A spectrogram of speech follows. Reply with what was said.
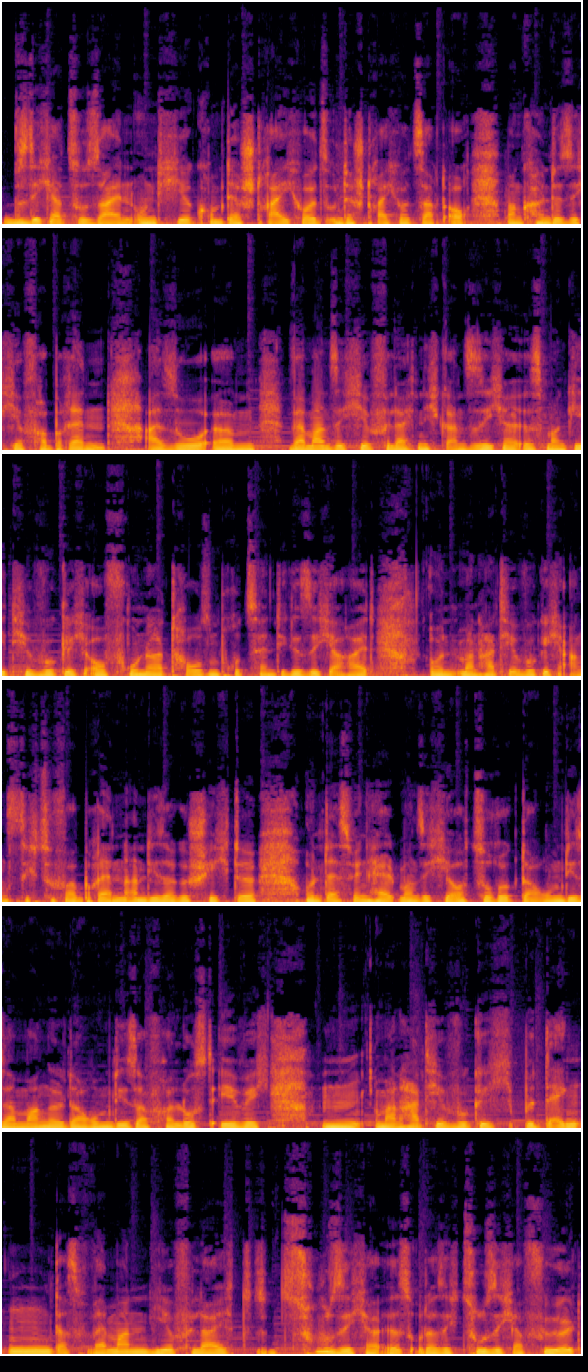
sicher zu sein. Und hier kommt der Streichholz und der Streichholz sagt auch, man könnte sich hier verbrennen. Also ähm, wenn man sich hier vielleicht nicht ganz sicher ist, man geht hier wirklich auf 100.000-prozentige Sicherheit und man hat hier wirklich Angst, sich zu verbrennen an dieser Geschichte. Und deswegen hält man sich hier auch zurück. Darum dieser Mangel, darum dieser Verlust ewig. Mm, man hat hier wirklich Bedenken, dass wenn man hier vielleicht zu sicher ist oder sich zu sicher fühlt,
